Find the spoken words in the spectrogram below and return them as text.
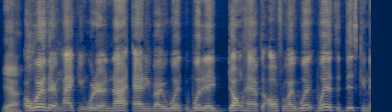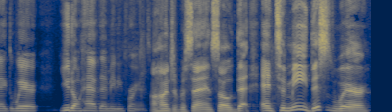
Yeah. Or where they're lacking, where they're not adding value, what what do they don't have to offer? Like what what is the disconnect where you don't have that many friends? A hundred percent. And so that, and to me, this is where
